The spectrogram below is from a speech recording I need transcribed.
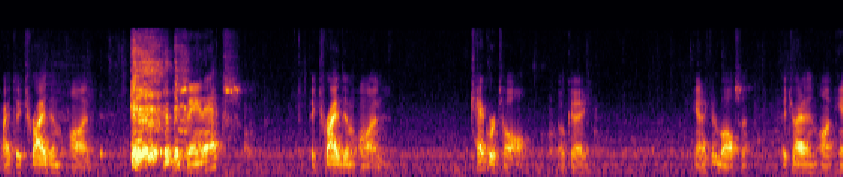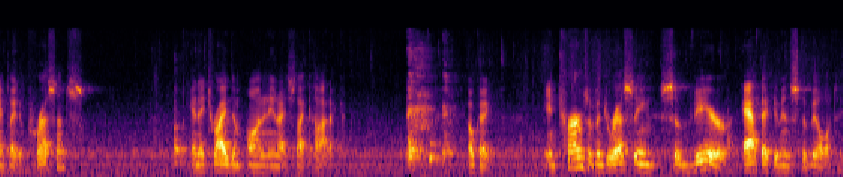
All right, they tried them on Xanax, they tried them on Tegretol, okay, anticonvulsant, they tried them on antidepressants, and they tried them on an antipsychotic. Okay, in terms of addressing severe affective instability,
